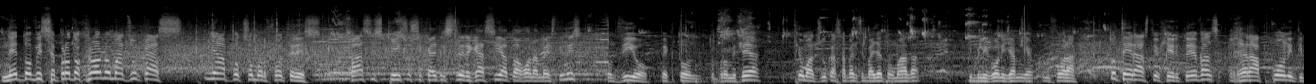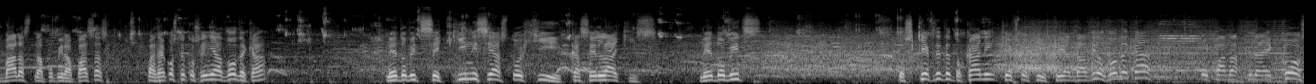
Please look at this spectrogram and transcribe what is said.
Νέντοβιτς σε πρώτο χρόνο, Ματζούκας μια από τις ομορφότερες φάσεις και ίσως η καλύτερη συνεργασία του αγώνα μέχρι στιγμής των δύο παικτών του Προμηθέα και ο Ματζούκας απέναντι στην παλιά του ομάδα την πληγώνει για μια ακόμη φορά. Το τεράστιο χέρι του Evans γραπώνει την μπάλα στην απόπειρα πάσας. Παναθηναϊκός το 29-12. Νέντοβιτς σε κίνηση αστοχή. Κασελάκης. Νέντοβιτς το σκέφτεται, το κάνει και ευστοχή. 32-12 ο Παναθηναϊκός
